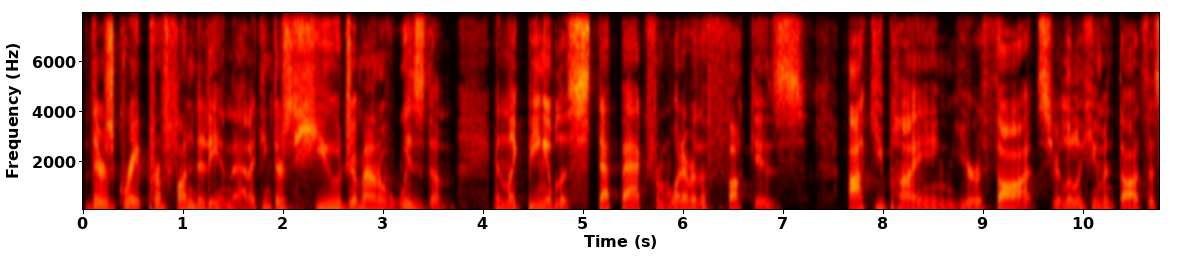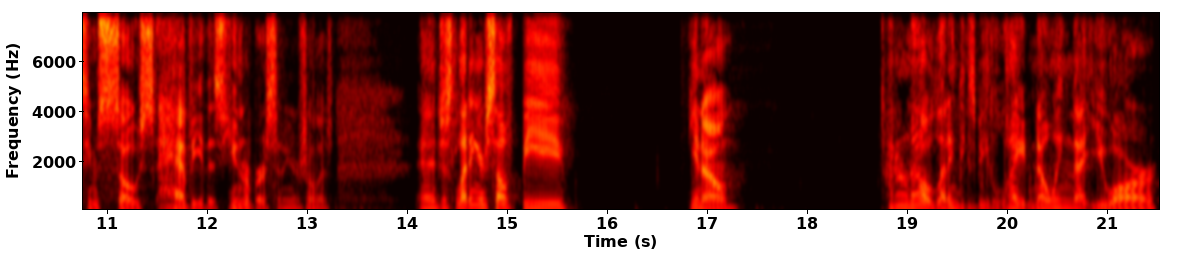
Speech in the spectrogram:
there's great profundity in that. I think there's a huge amount of wisdom and like being able to step back from whatever the fuck is occupying your thoughts, your little human thoughts that seem so heavy, this universe sitting on your shoulders. And just letting yourself be, you know, I don't know, letting things be light, knowing that you are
